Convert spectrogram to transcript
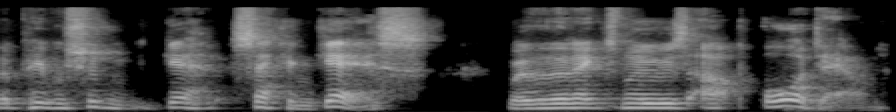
that people shouldn't get second guess whether the next move is up or down.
